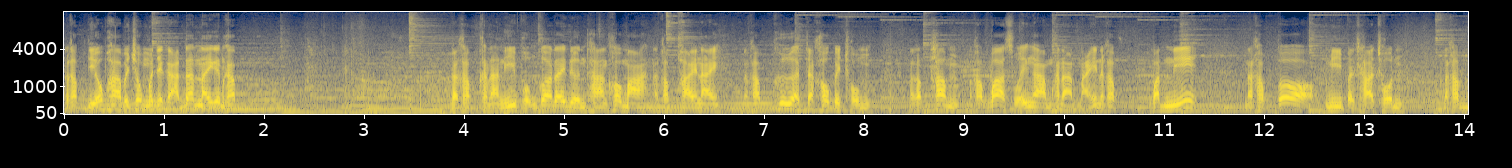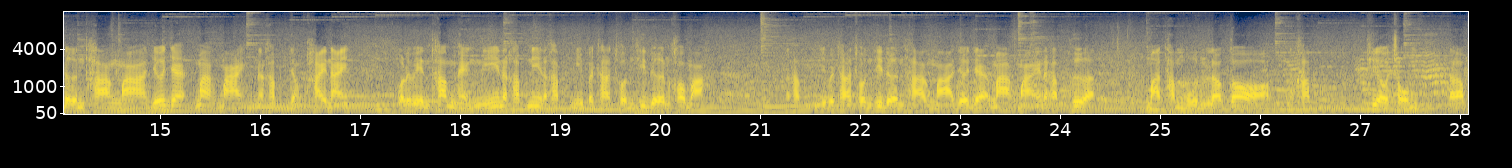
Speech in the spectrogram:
นะครับ เดี๋ยวพาไปชมบรรยากาศด้านในกันครับ นะครับขณะนี้ผมก็ได้เดินทางเข้ามานะครับภายในนะครับเพื่อจะเข้าไปชมนะครับถ้ำนะครับว่าสวยงามขนาดไหนนะครับ วันนี้นะครับก็มีประชาชนนะครับเดินทางมาเยอะแยะมากมายนะครับ อย่างภายในบริเวณถ้ำแห่งนี้นะครับนี่นะครับมีประชาชนที่เดินเข้ามานะครับมีประชาชนที่เดินทางมาเยอะแยะมากมายนะครับ เพื่อมาทำบุญแล้วก็นะครับเที่ยวชม นะครับ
